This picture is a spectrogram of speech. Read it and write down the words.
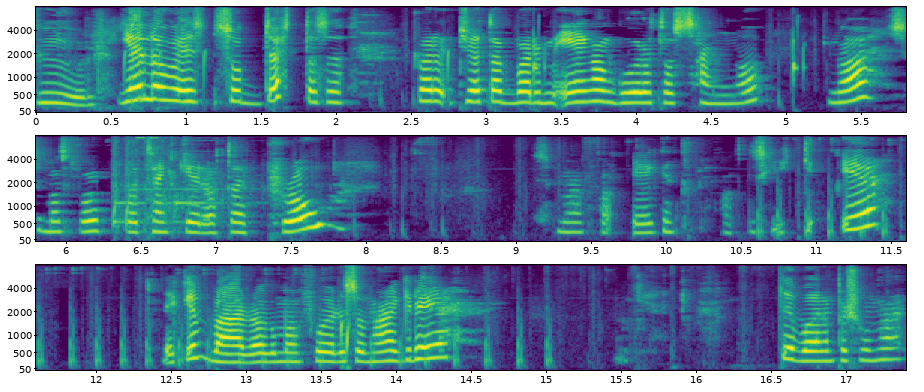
gul. Yellow er så dødt, altså. Bare, tror at jeg bare med en gang går og tar senga nå, som at folk bare tenker at jeg er pro. Som jeg fa egentlig faktisk ikke er. Det er ikke hver dag man får en sånn her greie. Det var en person her.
